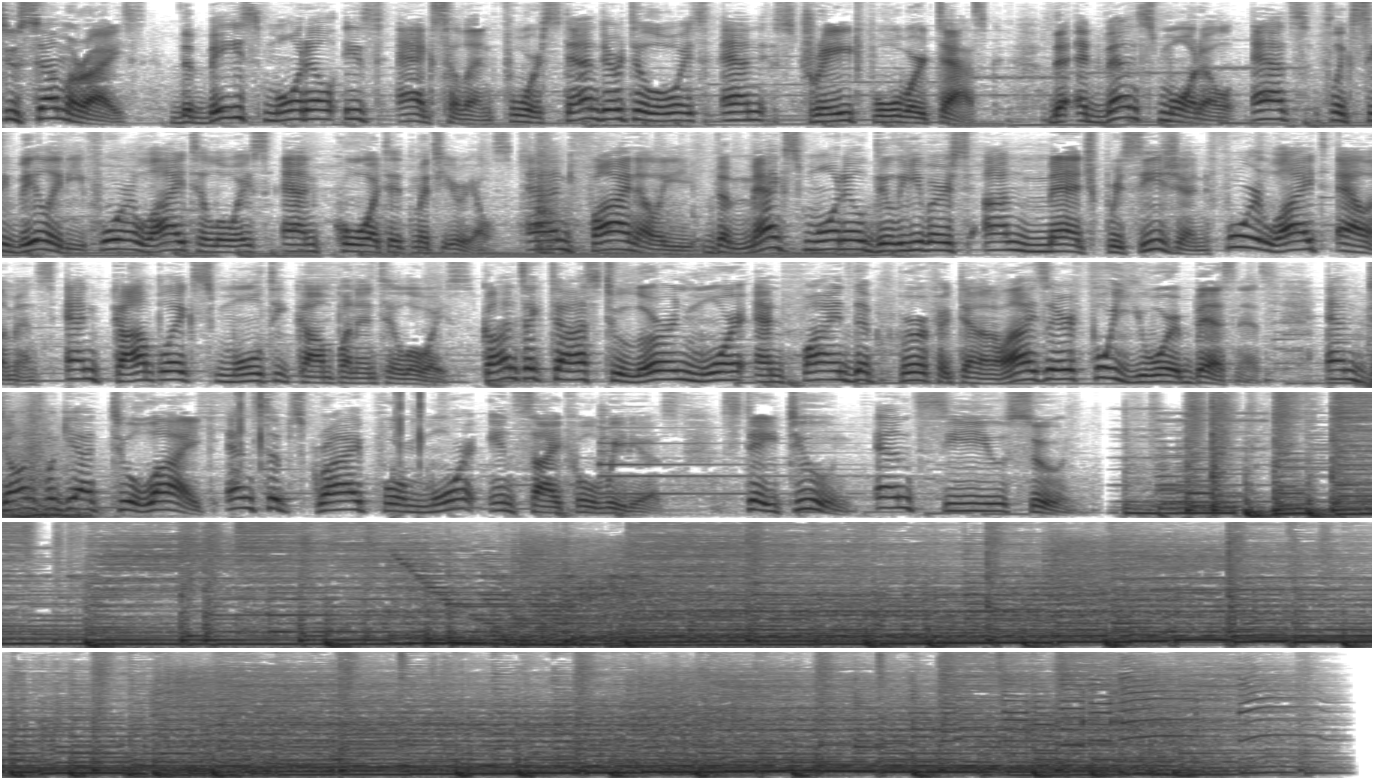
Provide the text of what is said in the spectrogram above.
To summarize, the base model is excellent for standard alloys and straightforward tasks. The advanced model adds flexibility for light alloys and coated materials. And finally, the Max model delivers unmatched precision for light elements and complex multi-component alloys. Contact us to learn more and find the perfect analyzer for your business. And don't forget to like and subscribe for more insightful videos. Stay tuned and see you soon.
